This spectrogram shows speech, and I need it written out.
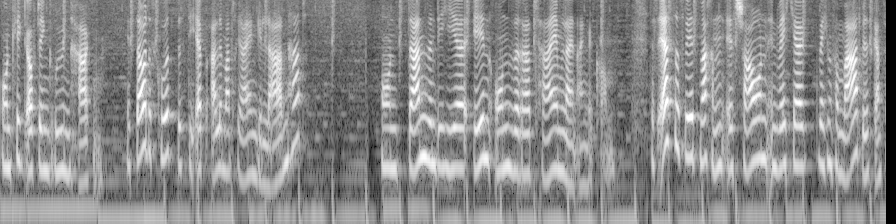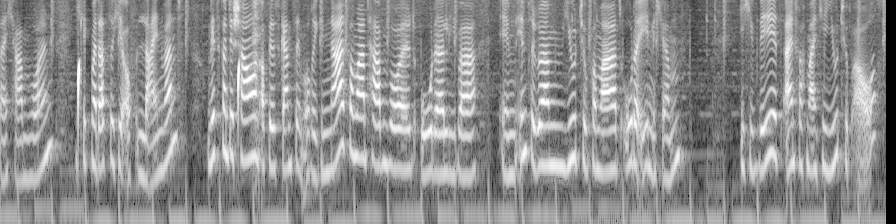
und klickt auf den grünen Haken. Jetzt dauert es kurz, bis die App alle Materialien geladen hat und dann sind die hier in unserer Timeline angekommen. Das erste, was wir jetzt machen, ist schauen, in welcher, welchem Format wir das Ganze eigentlich haben wollen. Ich klicke mal dazu hier auf Leinwand und jetzt könnt ihr schauen, ob ihr das Ganze im Originalformat haben wollt oder lieber im Instagram, YouTube-Format oder ähnlichem. Ich wähle jetzt einfach mal hier YouTube aus.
